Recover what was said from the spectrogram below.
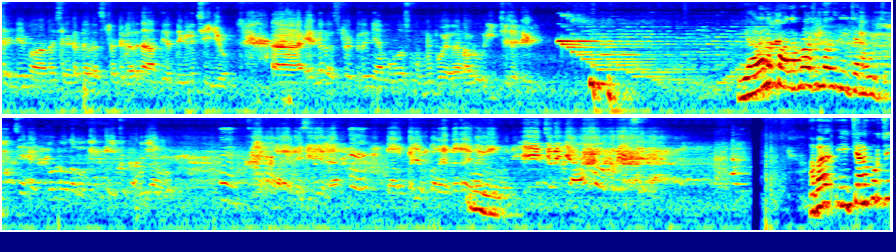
ശല്യമാണ് ചേട്ടന്റെ റെസ്റ്റോറന്റിൽ അതിന് ആദ്യം എന്തെങ്കിലും ചെയ്യൂ. എന്റെ റെസ്റ്റോറന്റിൽ ഞാൻ മൂന്ന് ദിവസം മുന്നേ പോയതാണ്. അവിടെ ഒരു ഈച്ച ശല്യം. ഇയാളെ പല പ്രാവശ്യം പറഞ്ഞു ഈച്ചനെ കുറിച്ച് ഈച്ച എടുത്തോണ്ട് വന്ന പോകും. ഇന്ന് ഈച്ച കൂടുതലാണ് പോകും. ശരിയല്ല ഭയം പറയുന്നത് ഈച്ചത് ഞാൻ വളർത്തുന്ന ഈച്ചയല്ല. അപ്പോൾ ഈച്ചനെ കുറിച്ച്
